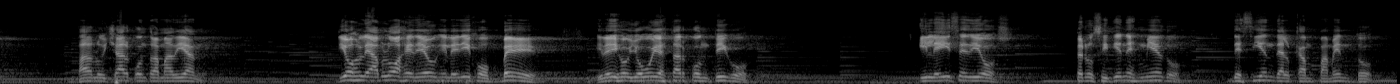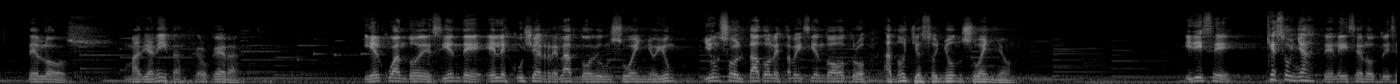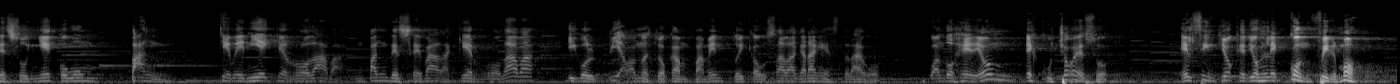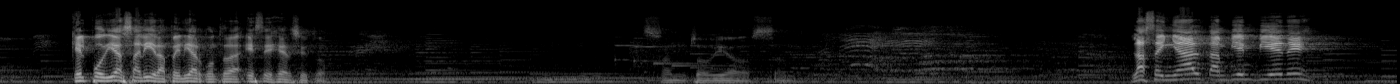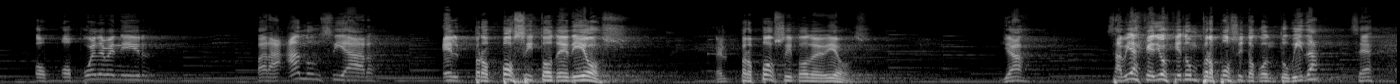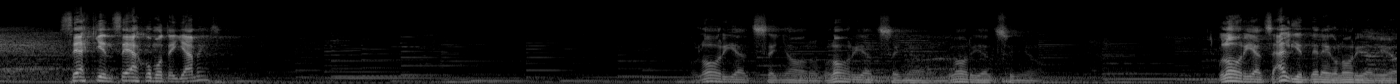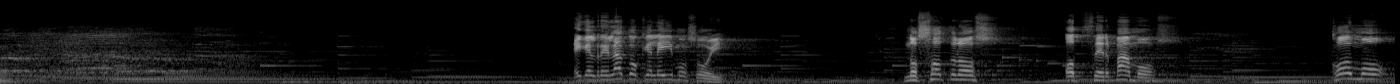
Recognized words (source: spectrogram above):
para luchar contra Madián. Dios le habló a Gedeón y le dijo, ve. Y le dijo, yo voy a estar contigo. Y le dice Dios, pero si tienes miedo, desciende al campamento de los Madianitas, creo que era. Y él cuando desciende, él escucha el relato de un sueño. Y un, y un soldado le estaba diciendo a otro, anoche soñó un sueño. Y dice, ¿qué soñaste? Le dice el otro. Dice, soñé con un pan que venía y que rodaba. Pan de cebada que rodaba y golpeaba nuestro campamento y causaba gran estrago. Cuando Gedeón escuchó eso, él sintió que Dios le confirmó que él podía salir a pelear contra ese ejército. Santo Dios. santo. La señal también viene o, o puede venir para anunciar el propósito de Dios. El propósito de Dios. Ya. ¿Sabías que Dios tiene un propósito con tu vida? Sea, seas quien seas, como te llames. Gloria al Señor, gloria al Señor, gloria al Señor. Gloria al Señor. Alguien dele gloria a Dios. En el relato que leímos hoy, nosotros observamos cómo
